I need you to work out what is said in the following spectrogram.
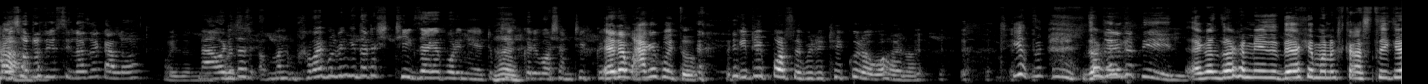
না ছোট টিপ ছিল যে কালো না ওটা তো মানে সবাই বলবেন কিন্তু এটা ঠিক জায়গায় পরে নিয়ে একটু ঠিক করে বসান ঠিক করে এটা আগে কইতো কি টিপ পড়ছে বিড়ি ঠিক করে হয় না। ঠিক আছে যখন এটা তিল। এখন যখন নিয়ে যে দেখে মানুষ কাছ থেকে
